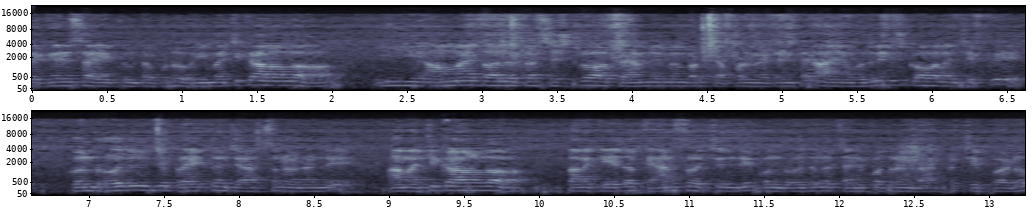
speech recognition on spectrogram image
ప్రెగ్నెన్సీ అవుతుంటప్పుడు ఈ మధ్యకాలంలో ఈ అమ్మాయి తాలూకా సిస్టర్ వాళ్ళ ఫ్యామిలీ మెంబర్ చెప్పడం ఏంటంటే ఆయన వదిలించుకోవాలని చెప్పి కొన్ని రోజుల నుంచి ప్రయత్నం చేస్తున్నాడండి. ఆ మధ్యకాలంలో తనకి ఏదో క్యాన్సర్ వచ్చింది. కొన్ని రోజుల్లో చనిపోతారని డాక్టర్ చెప్పాడు.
